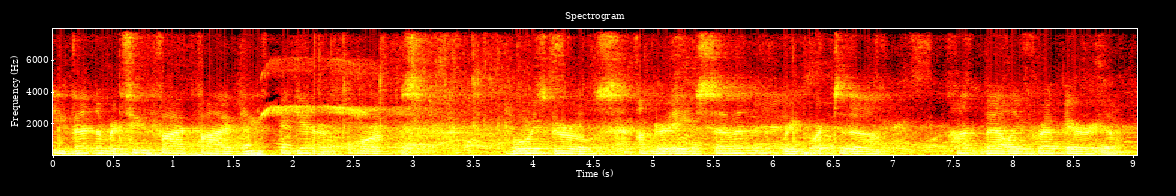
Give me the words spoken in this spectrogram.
Event number 255, Youth Beginner Forums. Boys, girls under age 7, report to the Hunt Valley Prep area.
